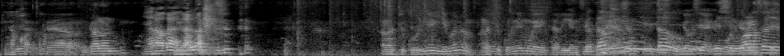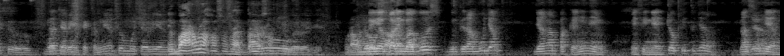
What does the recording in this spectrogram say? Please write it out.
Kira kok tuh. kayak galon. Ya, kalau kan kalau alat cukurnya gimana alat cukurnya mau yang cari yang second tahu. ini, tahu. Nggak usah mesin mau cari wal yang saja. tuh mau cari yang secondnya atau mau cari yang Ya baru lah kalau susah. baru Yang baru aja. Yang paling bagus gunting rambut jangan jangan pakai yang ini mesin yang cop itu jangan. Langsung yang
